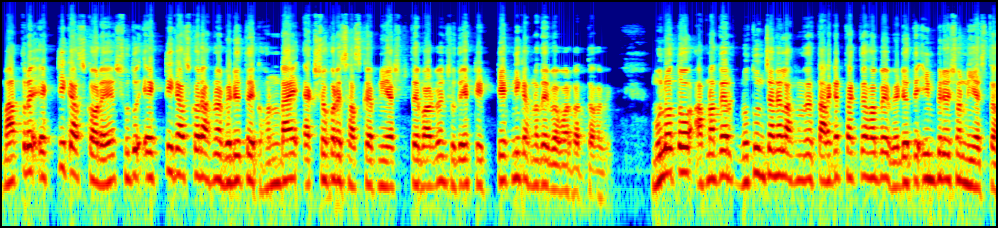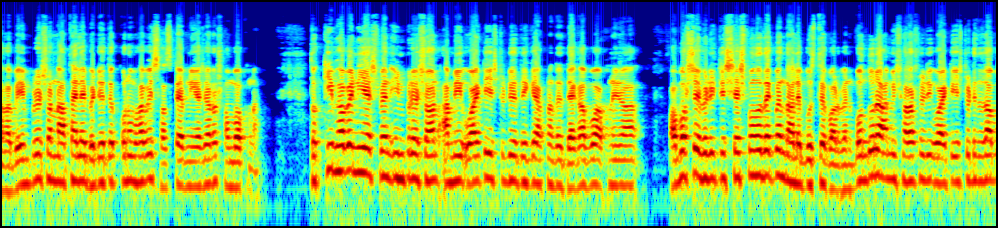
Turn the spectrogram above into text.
মাত্র একটি কাজ করে, শুধু একটি কাজ করে আপনার ভিডিওতে ঘন্টায় একশো করে সাবস্ক্রাইব নিয়ে আসতে পারবেন, শুধু একটি টেকনিক আপনাদের ব্যবহার করতে হবে। মূলত আপনাদের নতুন চ্যানেল আপনাদের টার্গেট থাকতে হবে, ভিডিওতে ইমপ্রেশন নিয়ে আসতে হবে। ইমপ্রেশন না থাকলে ভিডিওতে কোনোভাবেই সাবস্ক্রাইব নিয়ে আসারও সম্ভব না। তো কীভাবে নিয়ে আসবেন ইমপ্রেশন আমি ওয়াইটি স্টুডিও থেকে আপনাদের দেখাবো। আপনারা অবশ্যই ভিডিওটি শেষ পর্যন্ত দেখবেন, তাহলে বুঝতে পারবেন। বন্ধুরা, আমি সরাসরি ওয়াইটি স্টুডিওতে যাব।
